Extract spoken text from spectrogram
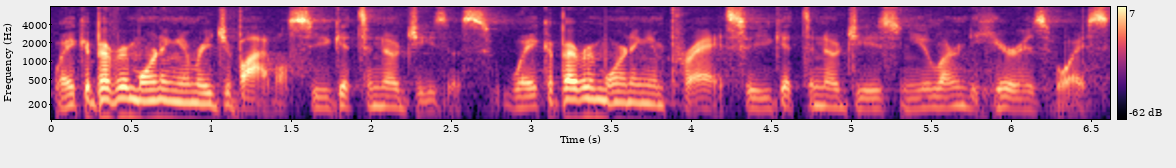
Wake up every morning and read your Bible so you get to know Jesus. Wake up every morning and pray so you get to know Jesus and you learn to hear his voice.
